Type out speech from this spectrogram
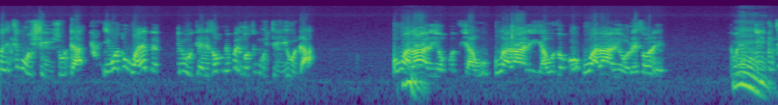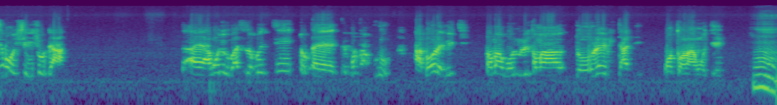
pé tí mò ń ṣe ìṣódà ìwọ tó wà lẹ́bẹ̀ẹ́ mi ò jẹ́? Ẹ̀ sọ fún mi pé nǹkan tí mò ń ṣe yìí ò dáa ó wà láàárín ọkọ tìyàwó ó wà láàárín ìyàwó sọ́kọ ó wà láàárín ọ̀rẹ́ sọ̀rẹ́. Hmm. ibi tí mò ń ṣe ìṣódà àwọn Yorùbá ti sọ pé tí tẹ̀gbọ́ntàbúrò àbọ̀ rẹ̀ méjì tó máa wọnú ilé tó máa jọ rẹ́rìn jáde wọ́n tọra wọn jẹ. Hmm.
